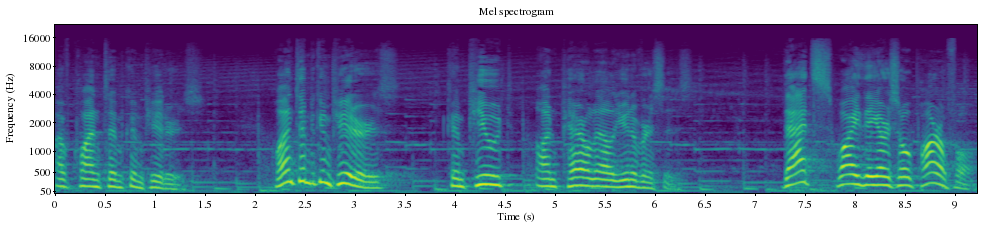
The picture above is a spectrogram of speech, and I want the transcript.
of quantum computers. Quantum computers compute on parallel universes. That's why they are so powerful.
